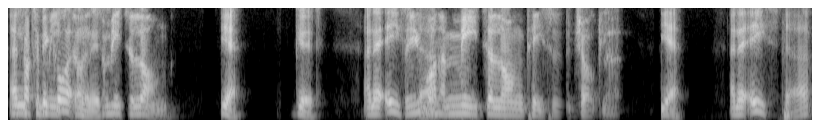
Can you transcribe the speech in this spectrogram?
And it's like to a be meter, quite honest, it's a meter long. Yeah, good. And at Easter, So you want a meter long piece of chocolate. yeah. And at Easter,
